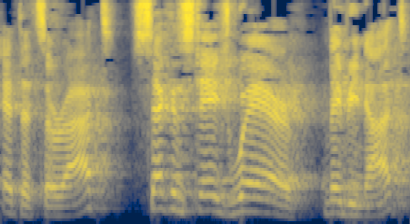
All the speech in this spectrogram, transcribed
at the tzarat. Second stage where maybe not.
